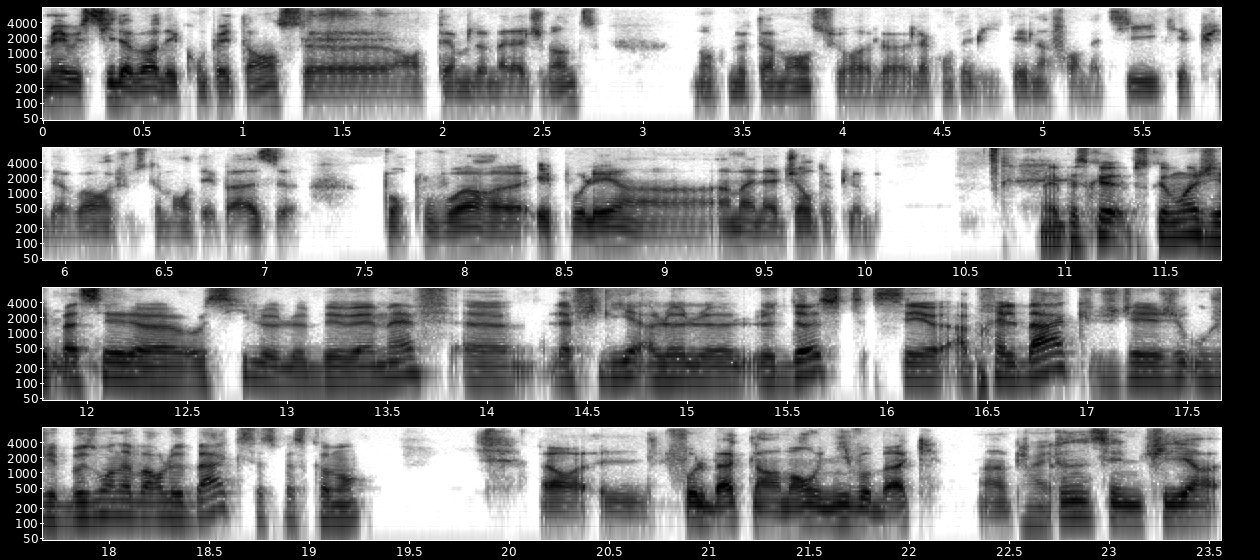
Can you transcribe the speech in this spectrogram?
mais aussi d'avoir des compétences euh, en termes de management, donc notamment sur la comptabilité, l'informatique, et puis d'avoir justement des bases pour pouvoir euh, épauler un, manager de club. Oui, parce que, parce que moi, j'ai passé euh, aussi le, BEMF. la filière, le, le, DUST, c'est après le bac, où j'ai besoin d'avoir le bac. Ça se passe comment? Alors, il faut le bac normalement au niveau bac. Hein, c'est une filière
